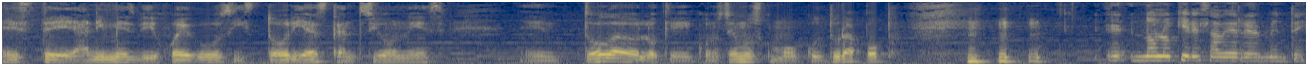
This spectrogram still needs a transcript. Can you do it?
este animes, videojuegos, historias, canciones, en todo lo que conocemos como cultura pop. Eh, no lo quiere saber realmente.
